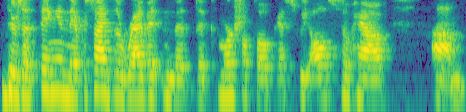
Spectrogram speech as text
there's a thing in there besides the Revit and the, the commercial focus. We also have um,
